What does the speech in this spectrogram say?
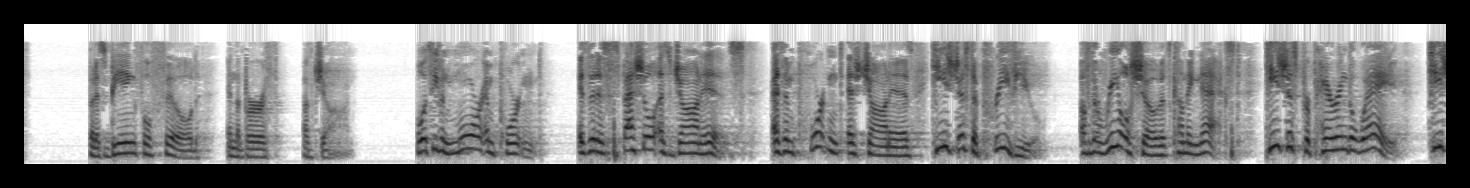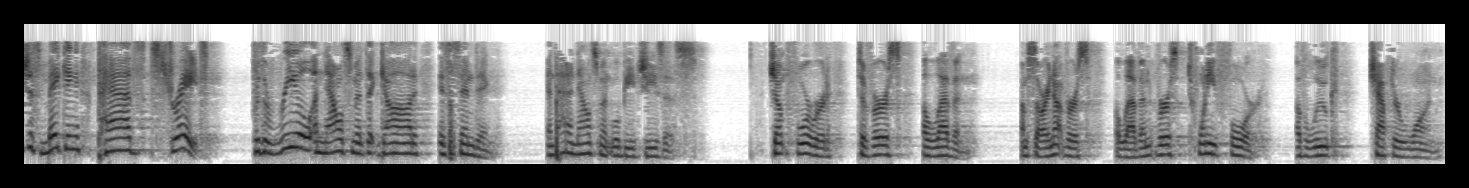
but it's being fulfilled in the birth of John. Well, it's even more important is that as special as John is, as important as John is, he's just a preview of the real show that's coming next. He's just preparing the way. He's just making paths straight for the real announcement that God is sending. And that announcement will be Jesus. Jump forward to verse 11. I'm sorry, not verse 11, verse 24 of Luke chapter 1.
